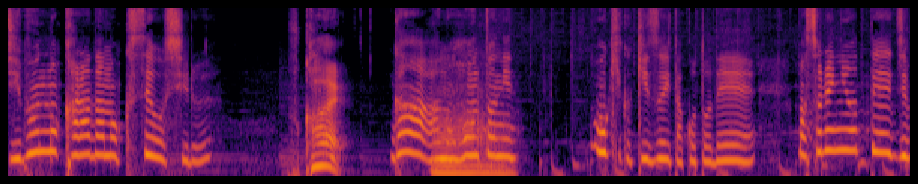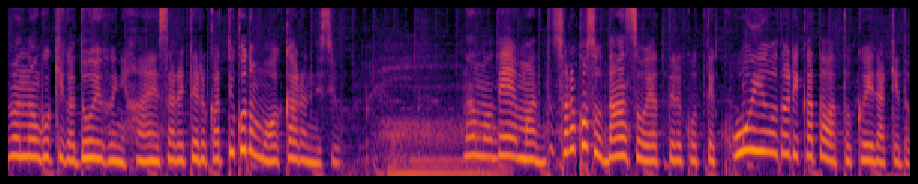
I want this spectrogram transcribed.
自分の体の癖を知る深い。があの本当に大きく気づいたことで、まあ、それによって自分の動きがどういうふうに反映されてるかっていうことも分かるんですよ。なので、まあ、それこそダンスをやってる子ってこういう踊り方は得意だけど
